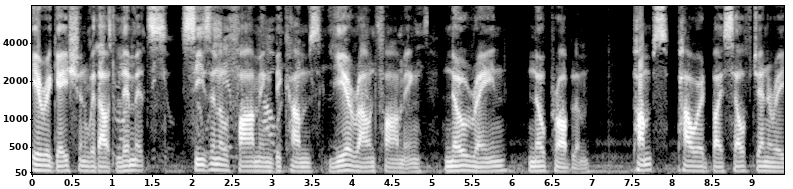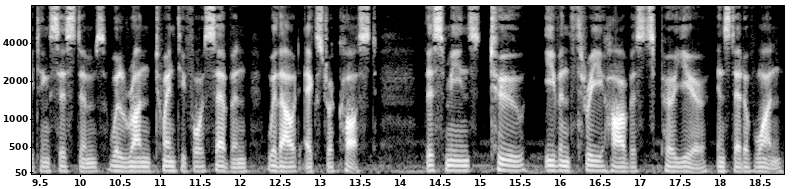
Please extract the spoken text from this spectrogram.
Irrigation without limits, seasonal farming becomes year-round farming. No rain, no problem. Pumps powered by self-generating systems will run 24-7 without extra cost. This means two even three harvests per year instead of one.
